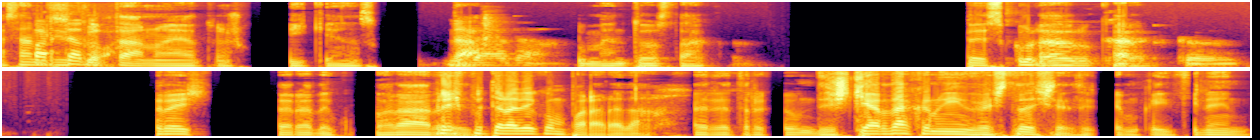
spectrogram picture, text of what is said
Asta am Partea a discutat noi atunci cu weekend Da. da, da. documentul ăsta. Că pe scurt, Da, care, că crești puterea de cumpărare, Deci puterea de cumpărare, da. retrăcând. Deci chiar dacă nu investește, să zicem că îi ține în-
